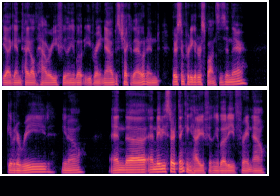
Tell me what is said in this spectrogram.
yeah, again, titled How Are You Feeling About Eve Right Now? Just check it out. And there's some pretty good responses in there. Give it a read, you know, and uh, and maybe start thinking how you're feeling about Eve right now.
